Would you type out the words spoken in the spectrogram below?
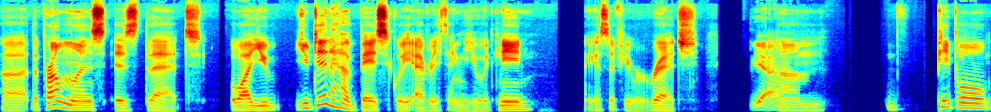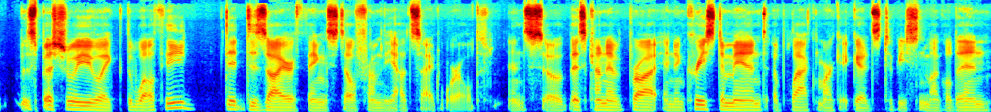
Uh, the problem was is that while you you did have basically everything you would need, I guess if you were rich, Yeah. um people especially like the wealthy did desire things still from the outside world and so this kind of brought an increased demand of black market goods to be smuggled in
